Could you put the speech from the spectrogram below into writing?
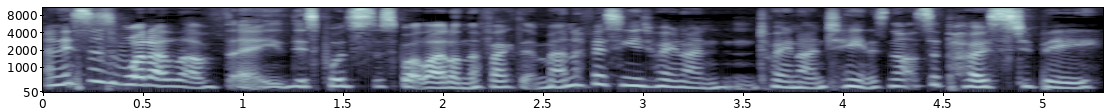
And this is what I love. This puts the spotlight on the fact that manifesting in 2019 is not supposed to be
